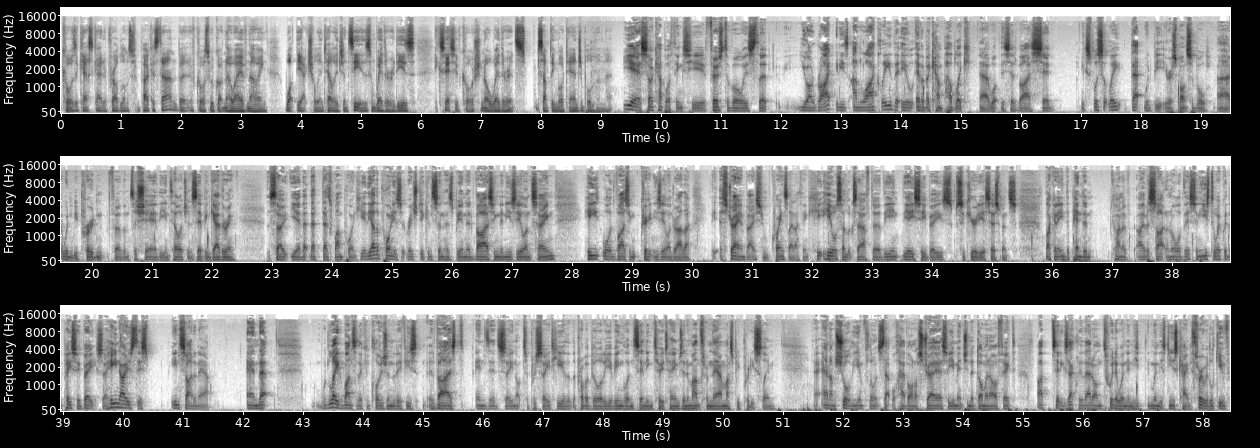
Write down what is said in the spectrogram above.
cause a cascade of problems for Pakistan. But of course, we've got no way of knowing what the actual intelligence is and whether it is excessive caution or whether it's something more tangible than that. Yeah, so a couple of things here. First of all, is that you are right. It is unlikely that it will ever become public uh, what this advice said explicitly. That would be irresponsible. Uh, it wouldn't be prudent for them to share the intelligence they've been gathering. So yeah, that, that that's one point here. The other point is that Reg Dickason has been advising the New Zealand team. He, or advising Cricket New Zealand rather, Australian based from Queensland, I think. He, he also looks after the the ECB's security assessments, like an independent kind of oversight on all of this. And he used to work with the PCB, so he knows this inside and out. And that would lead one to the conclusion that if he's advised NZC not to proceed here, that the probability of England sending two teams in a month from now must be pretty slim and I'm sure the influence that will have on Australia. So you mentioned the domino effect. I said exactly that on Twitter when when this news came through. It'll give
